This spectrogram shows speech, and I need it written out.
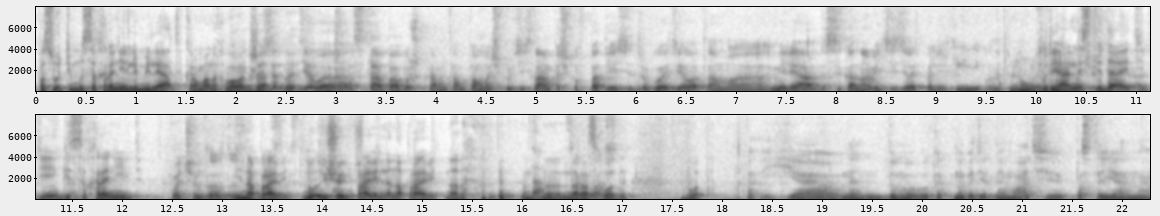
По сути, мы сохранили миллиард в карманах То волокжан. есть одно дело 100 бабушкам там, помочь крутить лампочку в подъезде, другое дело там э, миллиарды сэкономить и сделать поликлинику, например. Ну, в реальности, да, эти деньги да? сохранить Вот чем за- за- и направить. Ну, еще и правильно направить надо Да. на, на расходы. Вот. Я думаю, вы как многодетная мать постоянно,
